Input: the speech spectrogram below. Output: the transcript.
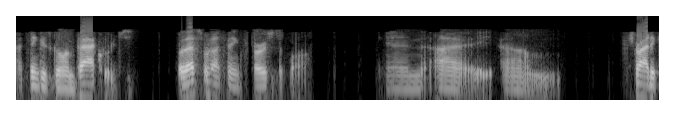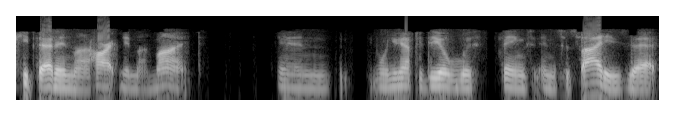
I think, is going backwards. So that's what I think first of all, and I um, try to keep that in my heart and in my mind. And when you have to deal with things in societies that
